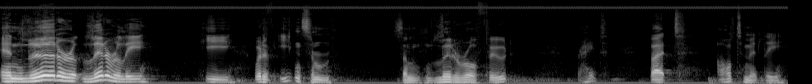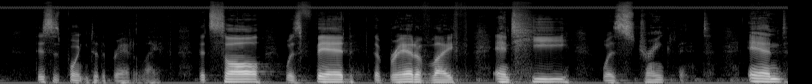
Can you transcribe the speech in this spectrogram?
and liter- literally, he would have eaten some some literal food, right? But ultimately, this is pointing to the bread of life. That Saul was fed the bread of life and he was strengthened. And,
